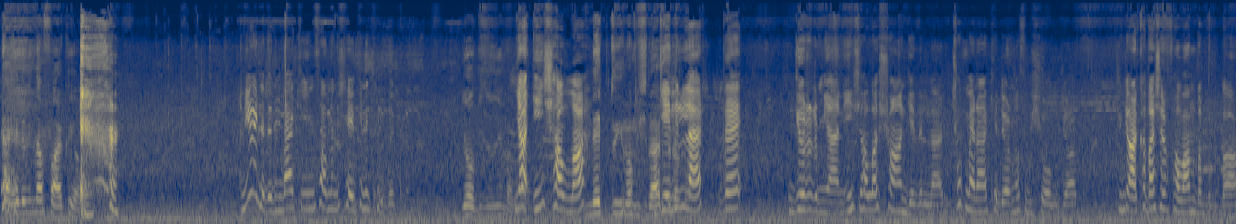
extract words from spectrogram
Halloween'den farkı yok. Niye öyle dedim? Belki insanların şevkini kırdık. Yo bizi duymadı. Ya inşallah Net duymamışlar. gelirler ve görürüm yani. İnşallah şu an gelirler. Çok merak ediyorum nasıl bir şey olacak. Çünkü arkadaşlarım falan da burada.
